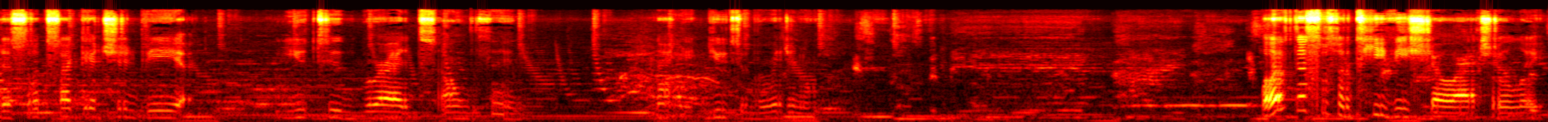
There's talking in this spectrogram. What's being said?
This looks like it should be YouTube Red's own thing. Not YouTube original. What if this was a TV show, actually?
